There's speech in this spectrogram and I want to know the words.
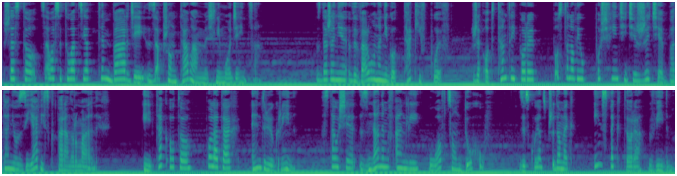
Przez to cała sytuacja tym bardziej zaprzątała myśli młodzieńca. Zdarzenie wywarło na niego taki wpływ, że od tamtej pory postanowił poświęcić życie badaniu zjawisk paranormalnych. I tak oto po latach Andrew Green stał się znanym w Anglii łowcą duchów, zyskując przydomek inspektora widm.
